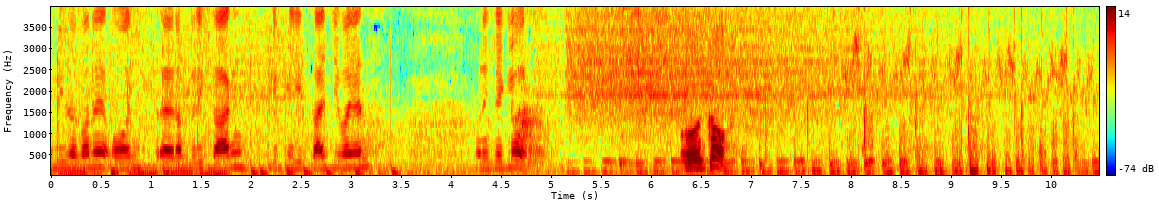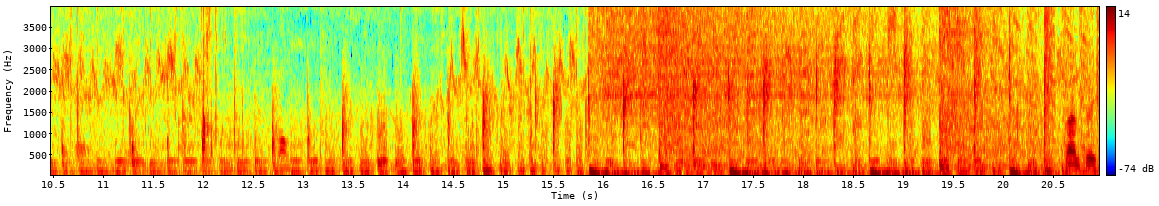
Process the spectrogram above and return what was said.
in dieser Sonne und äh, dann würde ich sagen, gib mir die Zeit, lieber Jens. Und ich leg los. Und go. Zwanzig.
